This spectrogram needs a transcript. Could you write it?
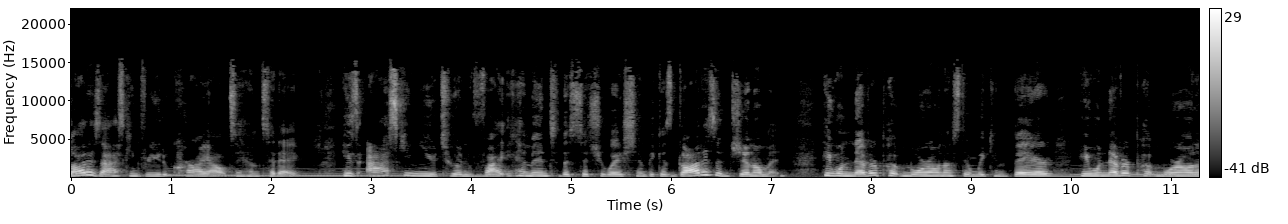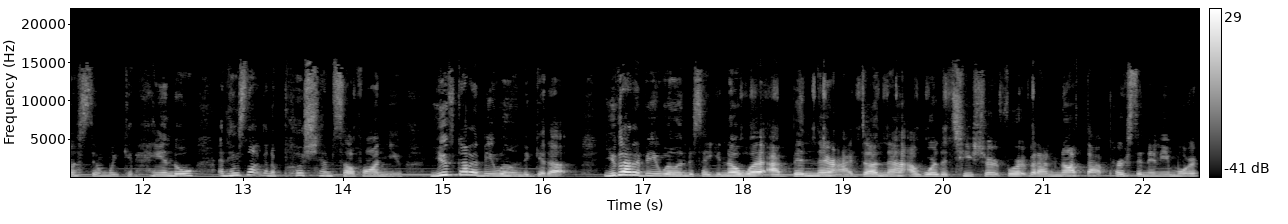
God is asking for you to cry out to Him today. He's asking you to invite Him into the situation because God is a gentleman. He will never put more on us than we can bear, He will never put more on us than we can handle, and He's not going to push Himself on you. You've got to be willing to get up. You got to be willing to say, you know what? I've been there, I've done that, I wore the t shirt for it, but I'm not that person anymore.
